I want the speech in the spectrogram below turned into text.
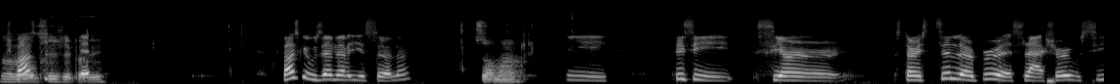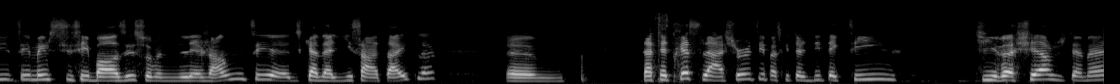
Non, Je pense non plus, que- je l'ai pas vu. Je pense que vous aimeriez ça, là. Sûrement. Et, tu sais, c'est- c'est un, c'est un style un peu euh, slasher aussi, tu sais, même si c'est basé sur une légende, tu sais, euh, du cavalier sans tête, là. Euh, ça fait très slasher, tu sais, parce que tu as le détective qui recherche justement,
